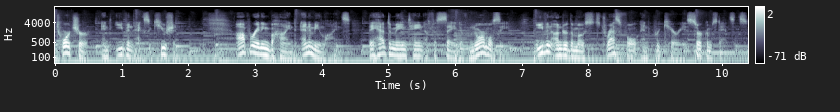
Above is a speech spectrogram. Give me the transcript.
torture, and even execution. Operating behind enemy lines, they had to maintain a facade of normalcy, even under the most stressful and precarious circumstances.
